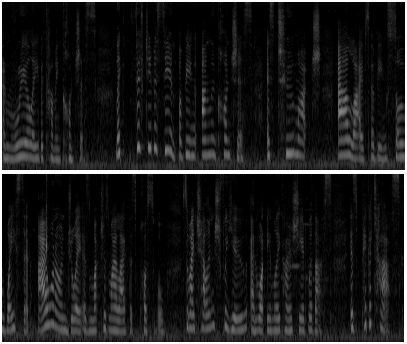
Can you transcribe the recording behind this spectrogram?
and really becoming conscious. Like 50% of being unconscious is too much our lives are being so wasted. I want to enjoy as much as my life as possible. So, my challenge for you and what Emily kind of shared with us is pick a task.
